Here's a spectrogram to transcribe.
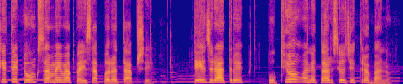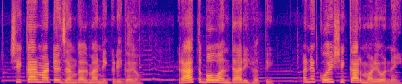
કે તે ટૂંક સમયમાં પૈસા પરત આપશે. તે જ રાત્રે ભૂખ્યો અને તરસ્યો ચિત્રબાનુ શિકાર માટે જંગલમાં નીકળી ગયો. રાત બહુ અંધારી હતી અને કોઈ શિકાર મળ્યો નહીં.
